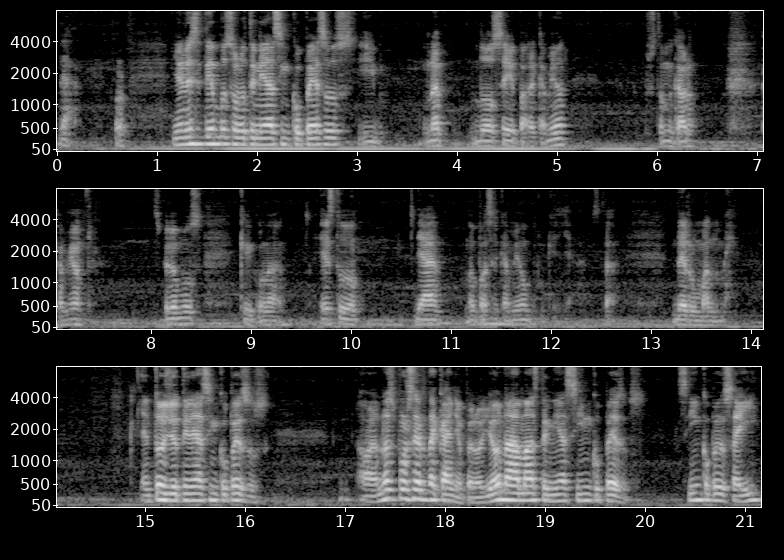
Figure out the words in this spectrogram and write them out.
ya. Yo en ese tiempo solo tenía 5 pesos y una 12 para el camión. Pues, está muy caro. Camión. Esperemos que con esto ya no pase el camión porque ya está derrumbándome. Entonces yo tenía 5 pesos. Ahora, no es por ser tacaño, pero yo nada más tenía 5 pesos. 5 pesos ahí.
